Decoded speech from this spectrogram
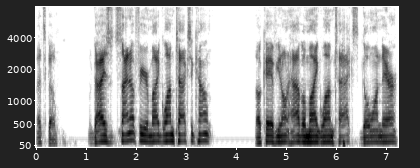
Let's go. Well, guys, sign up for your My Guam tax account. Okay, if you don't have a My Guam tax, go on there,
